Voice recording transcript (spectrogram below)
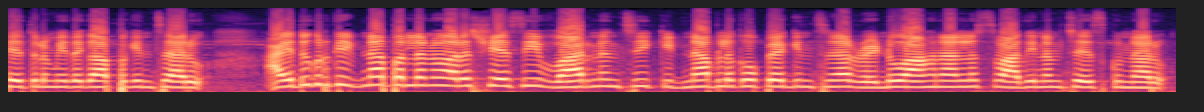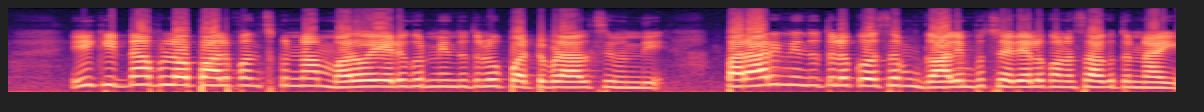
చేతుల మీదుగా అప్పగించారు. ఐదుగురు కిడ్నాపర్లను అరెస్ట్ చేసి వారి నుంచి కిడ్నాప్లకు ఉపయోగించిన రెండు వాహనాలను స్వాధీనం చేసుకున్నారు. ఈ కిడ్నాప్లో పాలు పంచుకున్న మరో ఏడుగురు నిందితులు పట్టుబడాల్సి ఉంది. పరారి నిందితుల కోసం గాలింపు చర్యలు కొనసాగుతున్నాయి.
